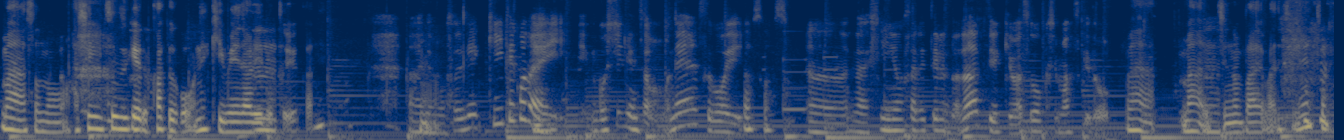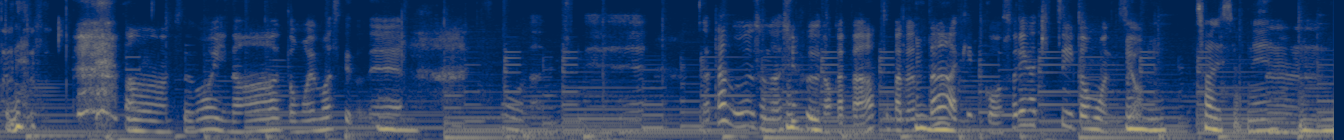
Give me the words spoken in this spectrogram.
まあその走り続ける覚悟をね決められるというかね。あでもそれで聞いてこないご主人様もねすごい、信用されてるんだなっていう気はすごくしますけど、まあまあうん。うちの場合はですね、ちょっとね。うん、すごいなと思いますけどね。そうなんですね。なんか多分その主婦の方とかだったらうん結構それがきついと思うんですよ。うん、そうですよね。ううんん。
